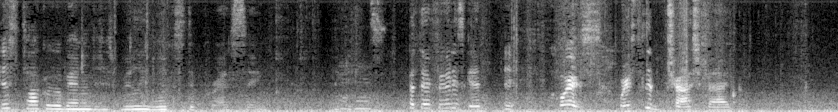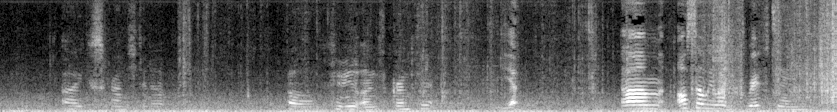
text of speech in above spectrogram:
This Taco Cabana just really looks depressing. But their food is good. Of course. Where's the trash bag? I scrunched it up. Oh, can you unscrunch it? Yep. Um, also we went thrifting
